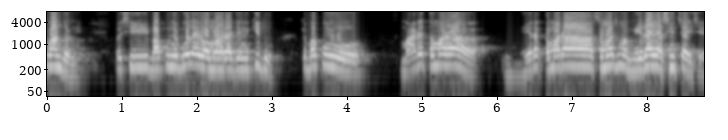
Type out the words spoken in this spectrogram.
વાંધો નહીં. પછી બાપુને બોલાવ્યા મહારાજને કીધું કે બાપુ, મારે તમારા મેરા, તમારા સમાજમાં મેરાયા સિંચાઈ છે.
